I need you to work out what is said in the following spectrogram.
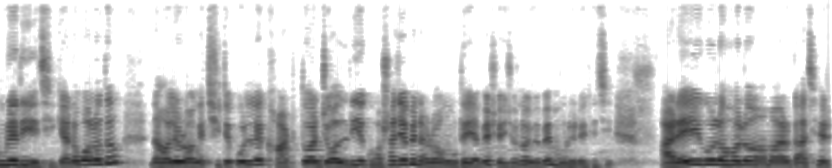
মুড়ে দিয়েছি। কেন বলো তো? নাহলে রঙে ছিটে পড়লে খাট তো আর জল দিয়ে ঘষা যাবে না রঙ উঠে যাবে, সেই জন্য ওইভাবে মুড়ে রেখেছি। আর এইগুলো হলো আমার গাছের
